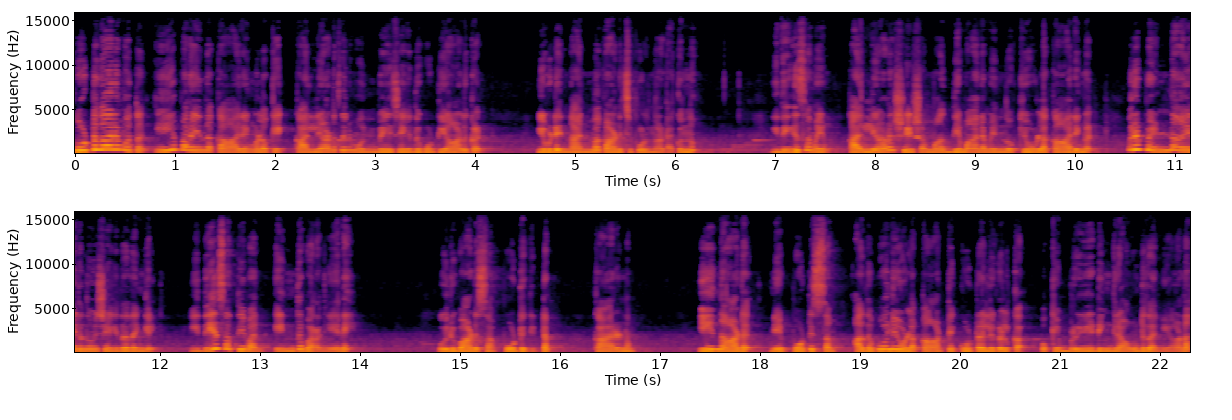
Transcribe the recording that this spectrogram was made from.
കൂട്ടുകാരുമൊത്ത് ഈ പറയുന്ന കാര്യങ്ങളൊക്കെ കല്യാണത്തിന് മുൻപേ ചെയ്തു കൂട്ടിയ ആളുകൾ ഇവിടെ നന്മ കാണിച്ചപ്പോൾ നടക്കുന്നു. ഇതേ സമയം കല്യാണശേഷം മദ്യപാനം എന്നൊക്കെയുള്ള കാര്യങ്ങൾ ഒരു പെണ്ണായിരുന്നു ചെയ്തതെങ്കിൽ ഇതേ സത്യവാൻ എന്ത് പറഞ്ഞേനെ? ഒരുപാട് സപ്പോർട്ട് കിട്ടും. കാരണം ഈ നാട് നെപ്പോട്ടിസം അതുപോലെയുള്ള കാട്ടിക്കൂട്ടലുകൾക്ക് ഒക്കെ ബ്രീഡിംഗ് ഗ്രൗണ്ട് തന്നെയാണ്.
